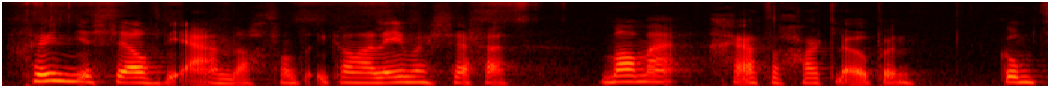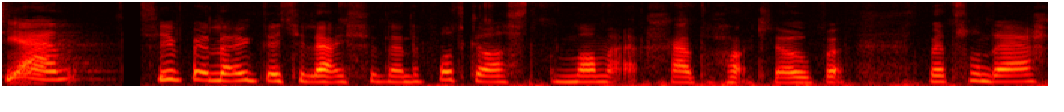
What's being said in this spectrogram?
gun jezelf die aandacht. Want ik kan alleen maar zeggen, mama gaat toch hardlopen. Komt ie aan! Super leuk dat je luistert naar de podcast Mama gaat toch hardlopen. Met vandaag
